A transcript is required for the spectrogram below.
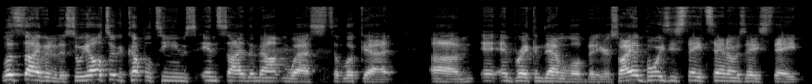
let's dive into this. So we all took a couple teams inside the Mountain West to look at um, and, and break them down a little bit here. So I had Boise State, San Jose State.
